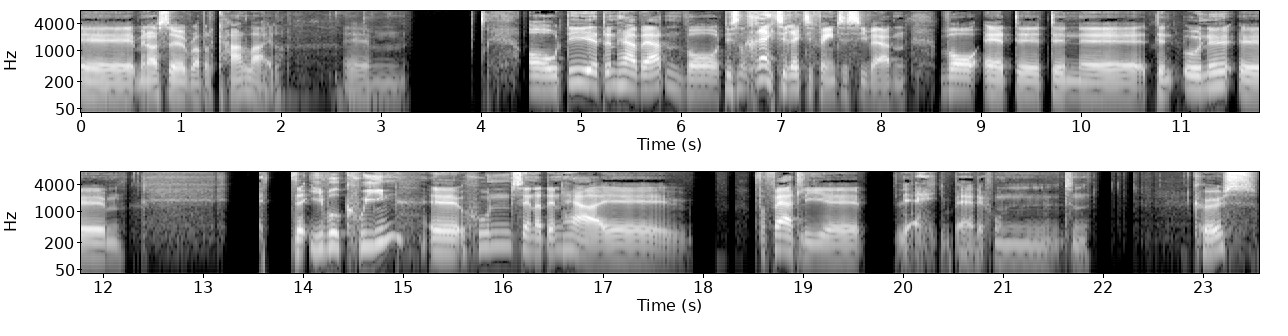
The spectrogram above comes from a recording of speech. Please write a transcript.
Øh, men også øh, Robert Carlyle. Øh, og det er den her verden, hvor det er sådan en rigtig, rigtig fantasy-verden, hvor at øh, den, øh, den onde øh, The Evil Queen, øh, hun sender den her øh, forfærdelige, øh, ja, hvad er det, hun sådan curse,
